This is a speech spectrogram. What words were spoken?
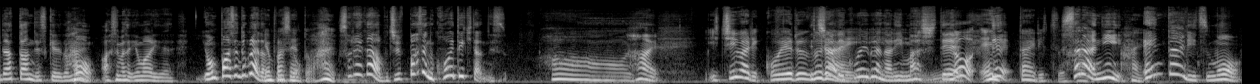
だったんですけれども、はい。あすみません4割で4%ぐらいだったんですよ。4%はい。それが10%超えてきたんです。はあ、はい。1割超えるぐ1らい割超えるぐらいになりましての延で滞率。さらにはい。延滞率も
